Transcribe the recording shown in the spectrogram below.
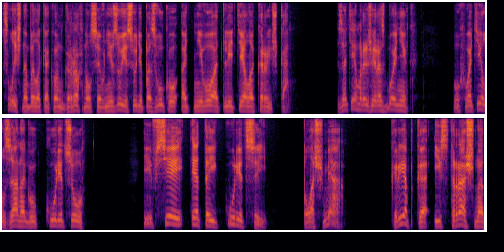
Слышно было, как он грохнулся внизу, и, судя по звуку, от него отлетела крышка. Затем рыжий разбойник ухватил за ногу курицу, и всей этой курицей плашмя крепко и страшно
